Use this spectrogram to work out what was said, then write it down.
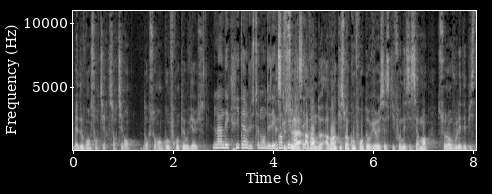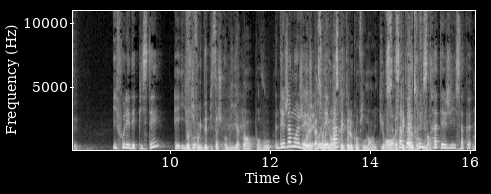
ben, devront sortir, sortiront, donc seront confrontés au virus. L'un des critères justement de Est-ce que déconfinement, cela, c'est avant, quand de, avant qu'ils soient confrontés au virus, est-ce qu'il faut nécessairement, selon vous, les dépister? Il faut les dépister et il Donc faut... il faut un dépistage obligatoire pour vous, Déjà, moi, j'ai pour les au personnes qui ont respecté le confinement et qui auront ça, ça respecté peut le être une confinement. stratégie, ça peut. Mmh.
